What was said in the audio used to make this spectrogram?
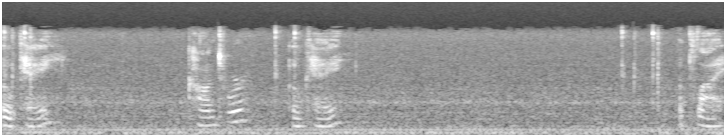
OK. Contour. OK. Apply.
